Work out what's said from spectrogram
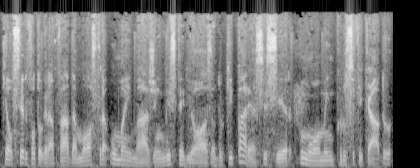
que, ao ser fotografada, mostra uma imagem misteriosa do que parece ser um homem crucificado.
